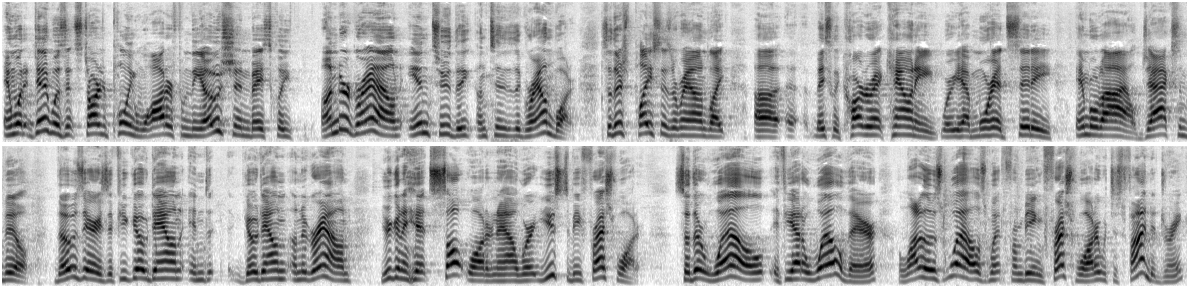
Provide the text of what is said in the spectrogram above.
and what it did was it started pulling water from the ocean basically underground into the, into the groundwater. So there's places around like uh, basically Carteret County where you have Morehead City, Emerald Isle, Jacksonville, those areas. If you go down, and go down underground, you're going to hit salt water now where it used to be fresh water. So their well, if you had a well there, a lot of those wells went from being fresh water, which is fine to drink,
